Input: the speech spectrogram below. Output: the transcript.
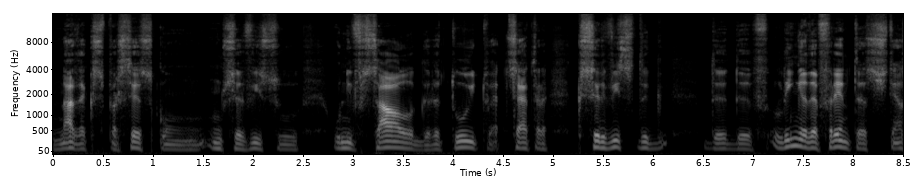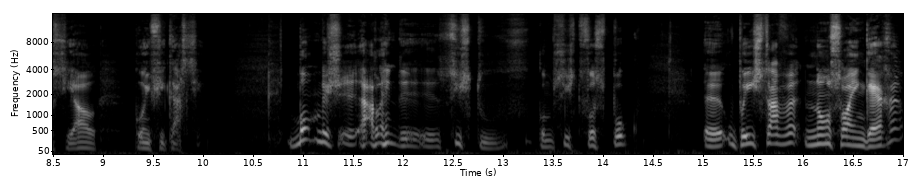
nada que se parecesse com um serviço universal, gratuito, etc., que servisse de, de, de linha da frente assistencial com eficácia. Bom, mas eh, além de se isto, como se isto fosse pouco, uh, o país estava não só em guerra,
